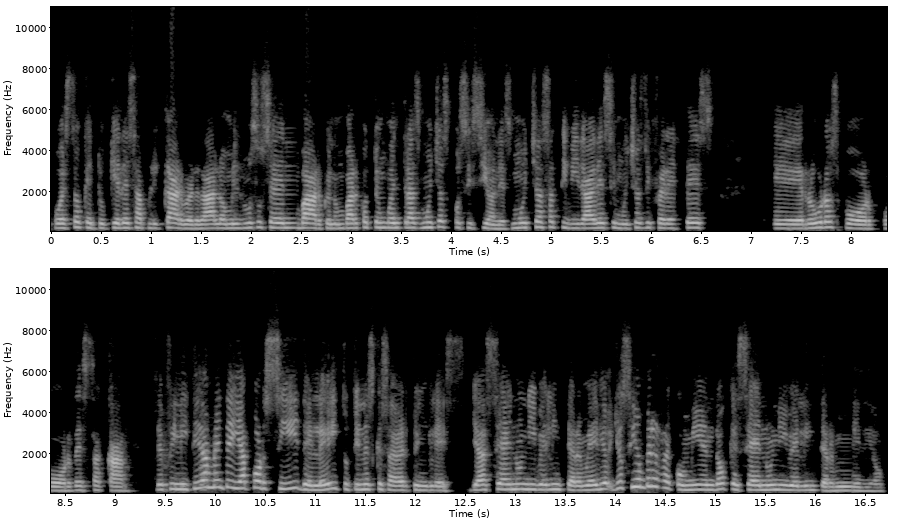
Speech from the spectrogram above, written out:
puesto que tú quieres aplicar, ¿verdad? Lo mismo sucede en un barco. En un barco te encuentras muchas posiciones, muchas actividades y muchos diferentes eh, rubros por, por destacar. Definitivamente ya por sí, de ley, tú tienes que saber tu inglés, ya sea en un nivel intermedio. Yo siempre recomiendo que sea en un nivel intermedio.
